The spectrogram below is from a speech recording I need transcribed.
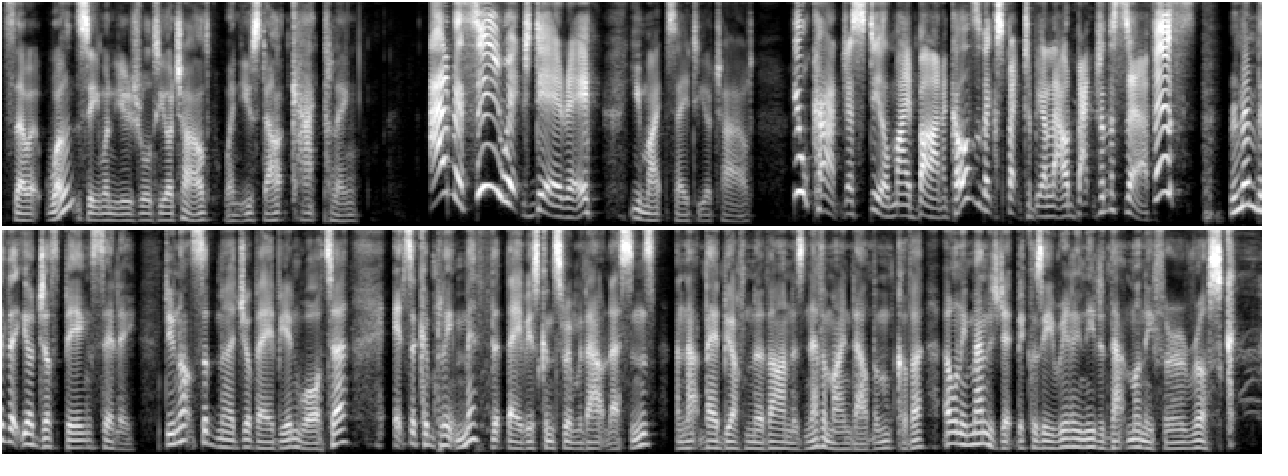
so it won't seem unusual to your child when you start cackling. I'm a sea witch, dearie, you might say to your child. You can't just steal my barnacles and expect to be allowed back to the surface. Remember that you're just being silly. Do not submerge your baby in water. It's a complete myth that babies can swim without lessons, and that baby off Nirvana's Nevermind album cover only managed it because he really needed that money for a rusk.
